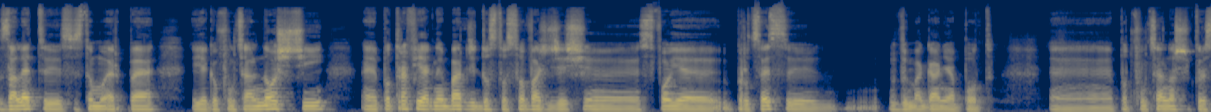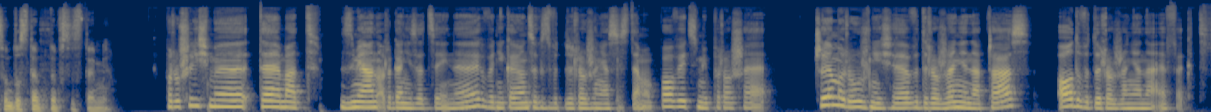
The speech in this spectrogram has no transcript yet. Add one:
y, zalety systemu RP, jego funkcjonalności, e, potrafi jak najbardziej dostosować gdzieś e, swoje procesy, wymagania pod, e, pod funkcjonalności, które są dostępne w systemie. Poruszyliśmy temat zmian organizacyjnych wynikających z wdrożenia systemu. Powiedz mi proszę, czym różni się wdrożenie na czas od wdrożenia na efekt?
